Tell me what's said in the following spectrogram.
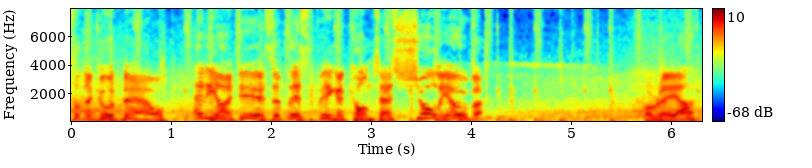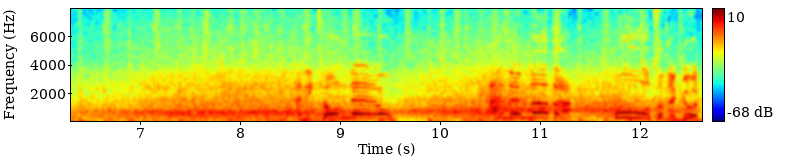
to the good now. Any ideas of this being a contest surely over? Correa. And it's on now. And another. Four to the good.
